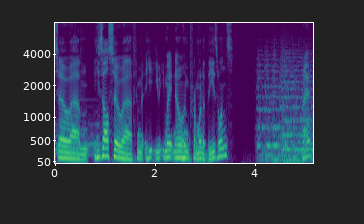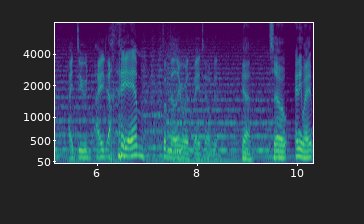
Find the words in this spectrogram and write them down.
So um, he's also uh, from, he, you, you might know him from one of these ones, right? I do. I I am familiar with Beethoven. Yeah. So anyway,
